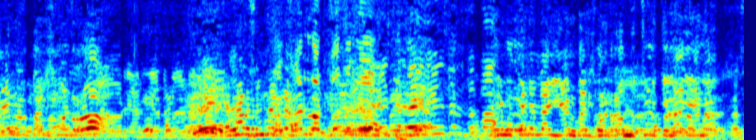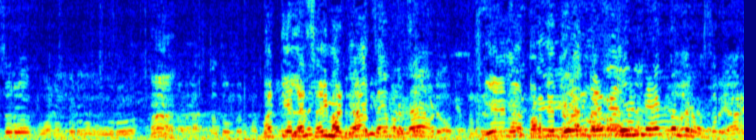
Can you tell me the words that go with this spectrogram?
ಏನಾದ್ರು ಪರಿಸ್ಕೊಂಡ್ರು ಎಲ್ಲ ಸುಮ್ಮನೆ ನಿಮ್ ಕಡೆಯಿಂದ ಏನ್ ಬರಿಸ್ಕೊಂಡ್ರ? ಮುಚ್ಚಳಿಕಿಲ್ಲ ಏನ? ಹೆಸರು ಫೋನ್ ನಂಬರು ಊರು ಅಷ್ಟ ತಗೊಂಡ್ರು ಮತ್ತೆ. ಎಲ್ಲ ಸೈ ಮಾಡ್ರ. ಏನ ಬರ್ದಿದ್ದ ಹೆಸರು ಯಾರು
